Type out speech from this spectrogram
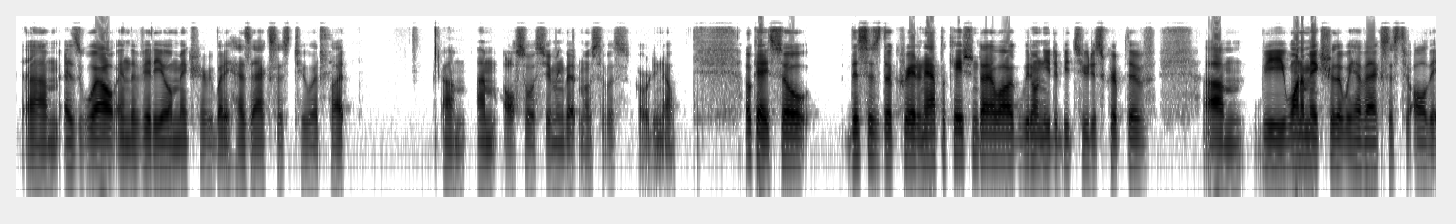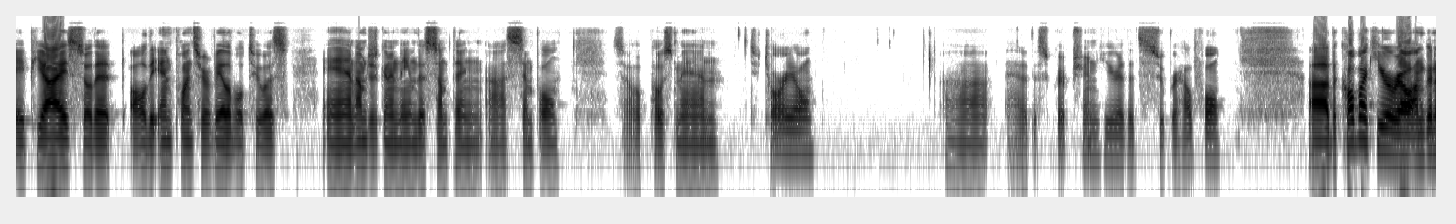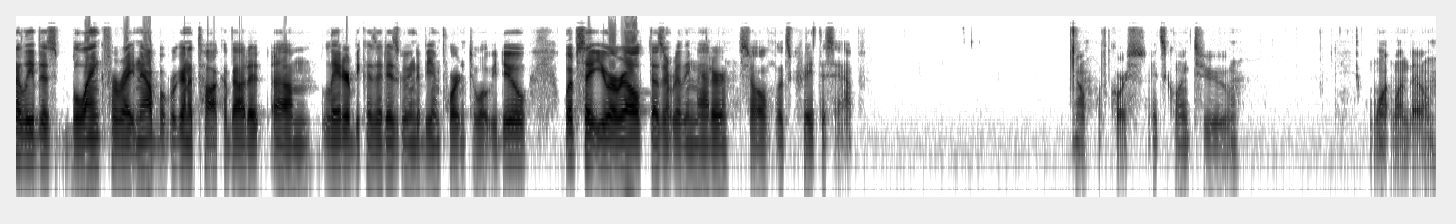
um, as well in the video, make sure everybody has access to it. But um, I'm also assuming that most of us already know. Okay, so this is the create an application dialog. We don't need to be too descriptive. Um, we want to make sure that we have access to all the APIs so that all the endpoints are available to us. And I'm just going to name this something uh, simple. So Postman tutorial. Uh, add a description here that's super helpful. Uh, the callback URL, I'm going to leave this blank for right now, but we're going to talk about it um, later because it is going to be important to what we do. Website URL doesn't really matter, so let's create this app. No, of course, it's going to want one though.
